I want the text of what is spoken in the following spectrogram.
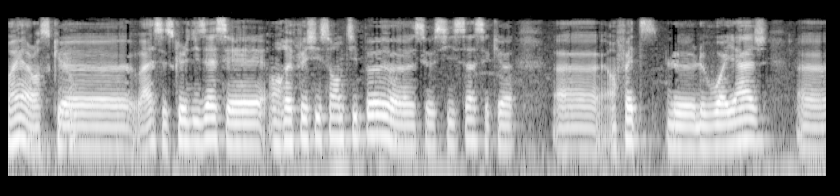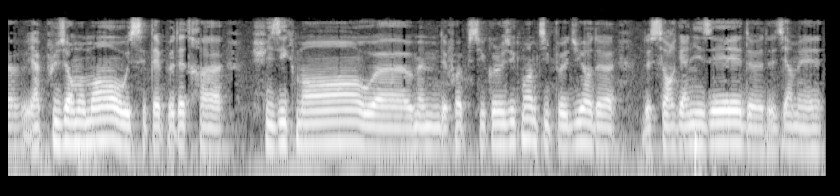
Ouais, alors ce que, voilà, c'est ce que je disais, c'est en réfléchissant un petit peu, euh, c'est aussi ça, c'est que euh, en fait le, le voyage, euh, il y a plusieurs moments où c'était peut-être physiquement ou, ou même des fois psychologiquement un petit peu dur de, de s'organiser, de, de dire mais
